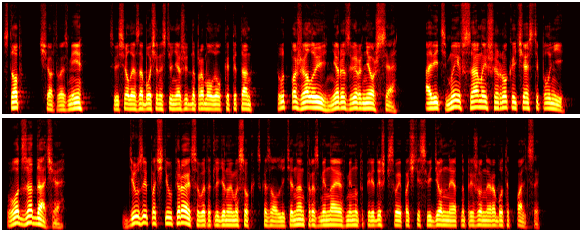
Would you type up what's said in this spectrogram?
«Стоп! Черт возьми!» — с веселой озабоченностью неожиданно промолвил капитан. «Тут, пожалуй, не развернешься. А ведь мы в самой широкой части полни. Вот задача!» «Дюзы почти упираются в этот ледяной мысок», — сказал лейтенант, разминая в минуту передышки свои почти сведенные от напряженной работы пальцы.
